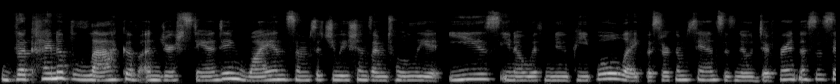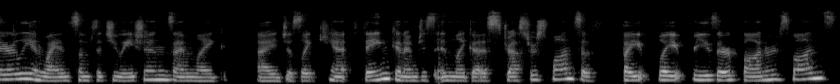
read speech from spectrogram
the kind of lack of understanding why in some situations i'm totally at ease you know with new people like the circumstance is no different necessarily and why in some situations i'm like I just like can't think and I'm just in like a stress response a fight, flight, freeze, or fawn response.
